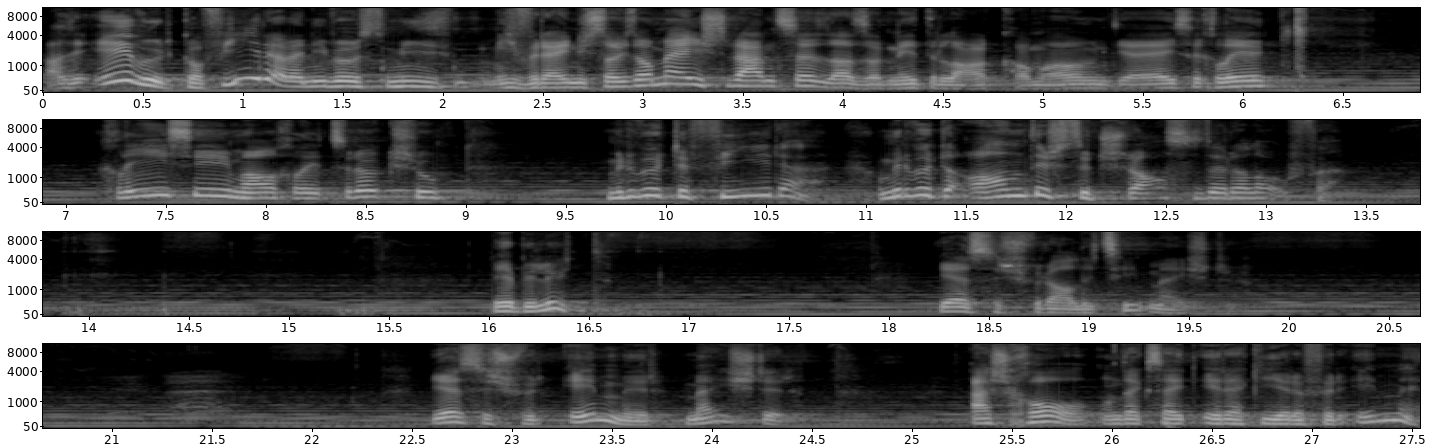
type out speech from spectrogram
Also ich würde feiern, wenn ich wüsste, mein, mein Verein ist sowieso Meister. Also Niederlage, komm on, die haben sich ein bisschen sein, mal ein bisschen zurückgeschraubt. Wir würden feiern. Und wir würden anders durch die Straße durchlaufen. Liebe Leute, Jesus ist für alle Zeit Meister. Jesus ist für immer Meister. Er ist gekommen und hat gesagt, ich regiere für immer.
